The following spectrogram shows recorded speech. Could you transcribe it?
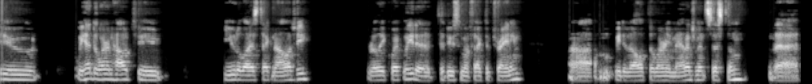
to we had to learn how to utilize technology really quickly to, to do some effective training. Um, we developed a learning management system that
